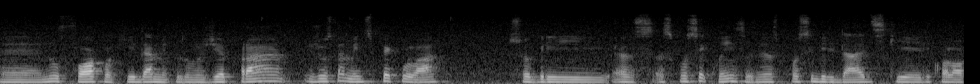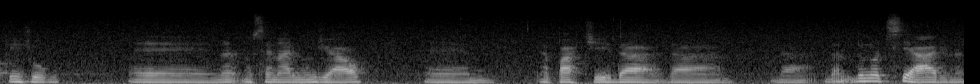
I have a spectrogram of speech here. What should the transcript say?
é, no foco aqui da metodologia para justamente especular sobre as, as consequências, né, as possibilidades que ele coloca em jogo é, na, no cenário mundial é, a partir da, da, da, do noticiário. Né?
